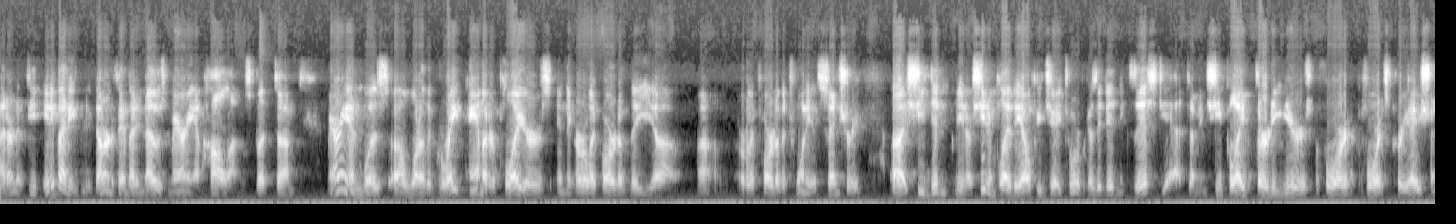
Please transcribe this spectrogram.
I don't know if you, anybody I don't know if anybody knows Marion Hollins, but um, Marion was uh, one of the great amateur players in the early part of the uh, uh, early part of the 20th century. she didn't, you know, she didn't play the LPGA Tour because it didn't exist yet. I mean, she played 30 years before before its creation.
